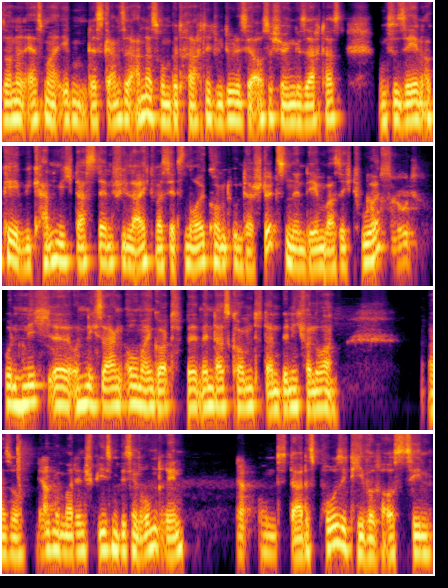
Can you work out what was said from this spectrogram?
sondern erstmal eben das Ganze andersrum betrachtet, wie du das ja auch so schön gesagt hast, um zu sehen, okay, wie kann mich das denn vielleicht, was jetzt neu kommt, unterstützen in dem, was ich tue? Absolut. Und nicht, äh, und nicht sagen, oh mein Gott, wenn, wenn das kommt, dann bin ich verloren. Also ja. wir mal den Spieß ein bisschen rumdrehen ja. und da das Positive rausziehen,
